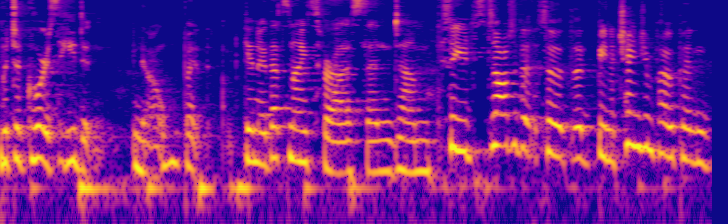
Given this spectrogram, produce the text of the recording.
which of course he didn't know, but you know that's nice for us. And um, So you'd started, the, so there'd been a change in Pope and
